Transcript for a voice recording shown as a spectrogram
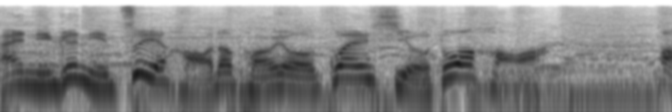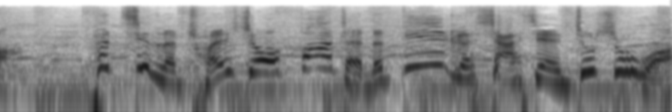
哎，你跟你最好的朋友关系有多好啊？啊，他进了传销发展的第一个下线就是我。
